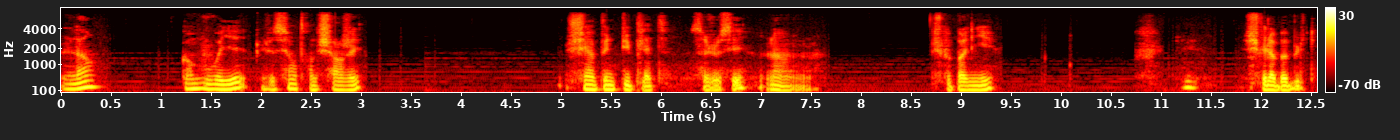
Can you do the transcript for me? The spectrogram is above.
Là, comme vous voyez, je suis en train de charger. Suis un peu une pipelette, ça je sais. Là, je peux pas nier je fais la babulte.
